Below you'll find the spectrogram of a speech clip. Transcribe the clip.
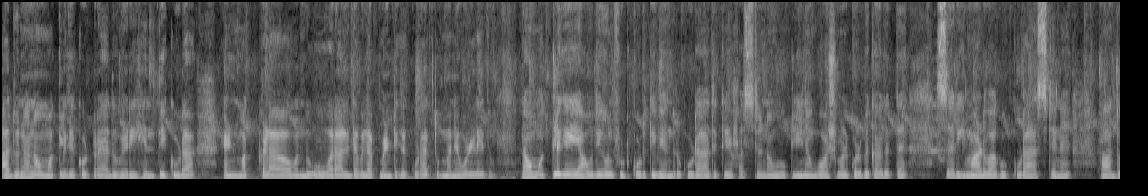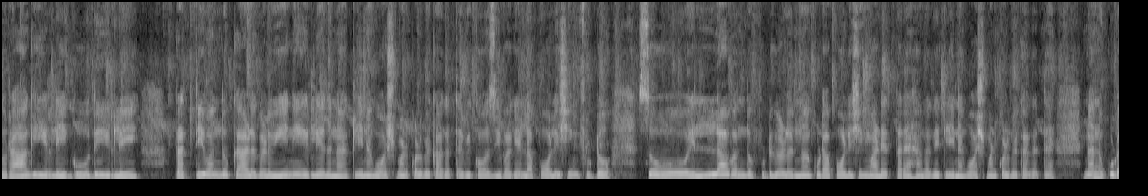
ಅದನ್ನು ನಾವು ಮಕ್ಕಳಿಗೆ ಕೊಟ್ಟರೆ ಅದು ವೆರಿ ಹೆಲ್ತಿ ಕೂಡ ಆ್ಯಂಡ್ ಮಕ್ಕಳ ಒಂದು ಓವರ್ ಆಲ್ ಡೆವಲಪ್ಮೆಂಟಿಗೆ ಕೂಡ ತುಂಬಾ ಒಳ್ಳೆಯದು ನಾವು ಮಕ್ಕಳಿಗೆ ಯಾವುದೇ ಒಂದು ಫುಡ್ ಕೊಡ್ತೀವಿ ಅಂದರೂ ಕೂಡ ಅದಕ್ಕೆ ಫಸ್ಟ್ ನಾವು ಕ್ಲೀನಾಗಿ ವಾಶ್ ಮಾಡ್ಕೊಳ್ಬೇಕಾಗತ್ತೆ. ಸರಿ ಮಾಡುವಾಗೂ ಕೂಡ ಅಷ್ಟೇ ಅದು ರಾಗಿ ಇರಲಿ ಗೋಧಿ ಇರಲಿ ಪ್ರತಿಯೊಂದು ಕಾಳುಗಳು ಏನೇ ಇರಲಿ ಅದನ್ನು ಕ್ಲೀನಾಗಿ ವಾಶ್ ಮಾಡ್ಕೊಳ್ಬೇಕಾಗತ್ತೆ ಬಿಕಾಸ್ ಇವಾಗೆಲ್ಲ ಪಾಲಿಶಿಂಗ್ ಫುಡ್ಡು ಸೊ ಎಲ್ಲ ಒಂದು ಫುಡ್ಗಳನ್ನು ಕೂಡ ಪಾಲಿಶಿಂಗ್ ಮಾಡಿರ್ತಾರೆ. ಹಾಗಾಗಿ ಕ್ಲೀನಾಗಿ ವಾಶ್ ಮಾಡ್ಕೊಳ್ಬೇಕಾಗತ್ತೆ. ನಾನು ಕೂಡ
